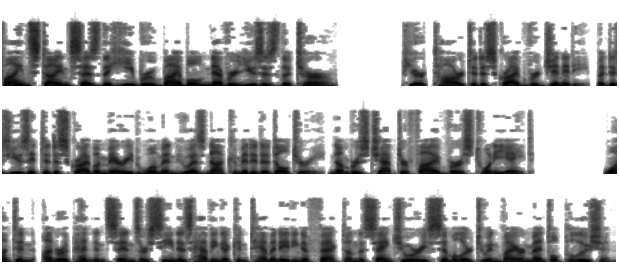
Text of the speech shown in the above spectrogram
Feinstein says the Hebrew Bible never uses the term pure tar to describe virginity, but does use it to describe a married woman who has not committed adultery Numbers chapter 5 verse 28. Wanton, unrepentant sins are seen as having a contaminating effect on the sanctuary similar to environmental pollution.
